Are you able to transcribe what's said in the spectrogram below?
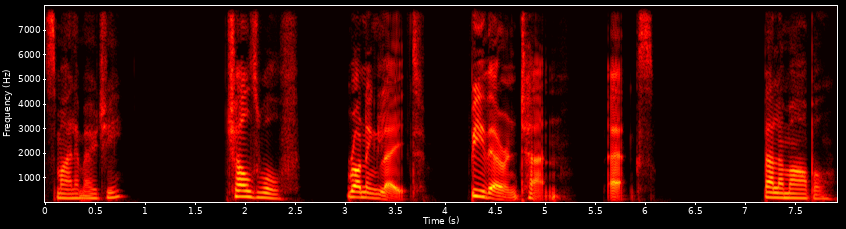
Smile emoji. Charles Wolfe. Running late. Be there in 10. X. Bella Marble.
